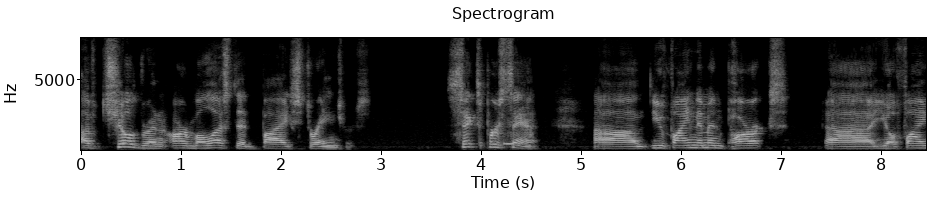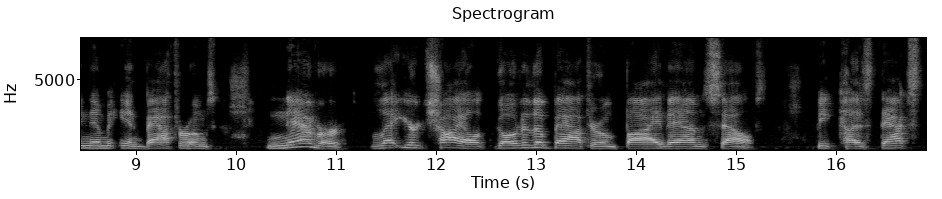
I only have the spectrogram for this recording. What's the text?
of children are molested by strangers. Six percent. Um, you find them in parks. Uh, you'll find them in bathrooms. Never let your child go to the bathroom by themselves because that's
